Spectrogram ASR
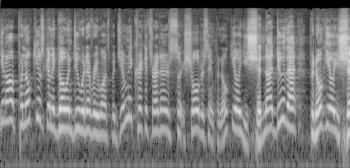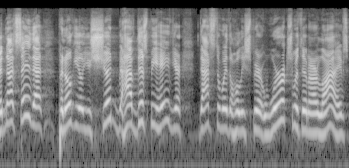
you know, Pinocchio's going to go and do whatever he wants, but Jiminy Cricket's right on his shoulder saying, Pinocchio, you should not do that. Pinocchio, you should not say that. Pinocchio, you should have this behavior. That's the way the Holy Spirit works within our lives,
